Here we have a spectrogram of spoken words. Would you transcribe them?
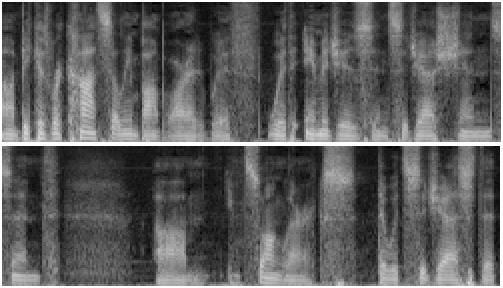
uh, because we're constantly bombarded with with images and suggestions and um, even song lyrics that would suggest that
